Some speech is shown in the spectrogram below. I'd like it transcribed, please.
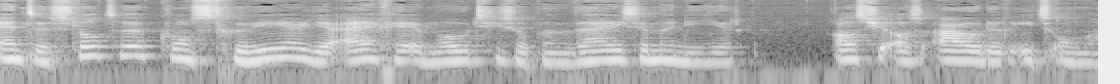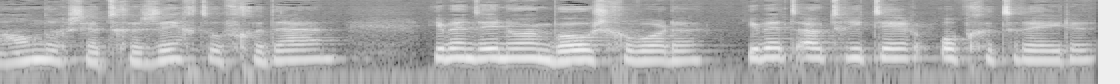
En tenslotte, construeer je eigen emoties op een wijze manier. Als je als ouder iets onhandigs hebt gezegd of gedaan, je bent enorm boos geworden, je bent autoritair opgetreden,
